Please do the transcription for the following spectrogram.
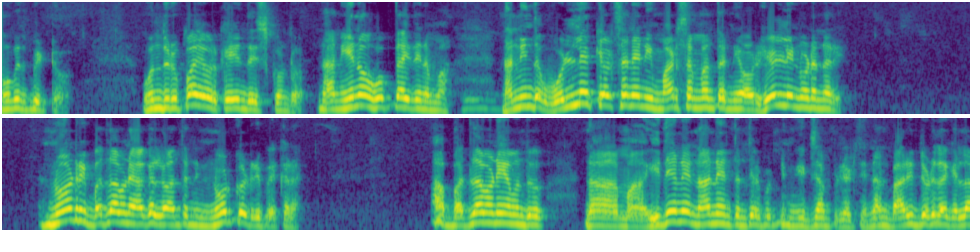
ಮುಗಿದ್ಬಿಟ್ಟು ಒಂದು ರೂಪಾಯಿ ಅವ್ರ ಕೈಯಿಂದ ಇಸ್ಕೊಂಡು, ನಾನು ಏನೋ ಹೋಗ್ತಾ ಇದ್ದೀನಮ್ಮ, ನನ್ನಿಂದ ಒಳ್ಳೆ ಕೆಲಸನೇ ನೀವು ಮಾಡ್ಸಮ್ಮ ಅಂತ ನೀವು ಅವ್ರು ಹೇಳಿ ನೋಡೋಣ ರೀ. ನೋಡ್ರಿ, ಬದಲಾವಣೆ ಆಗಲ್ವ ಅಂತ ನೀನು ನೋಡ್ಕೊಳ್ರಿ ಬೇಕಾರೆ. ಆ ಬದಲಾವಣೆಯ ಒಂದು ನಮ್ಮ ಇದೇನೇ ನಾನೇ ಅಂತಂತ ಹೇಳ್ಬಿಟ್ಟು ನಿಮ್ಗೆ ಎಕ್ಸಾಂಪಲ್ ಹೇಳ್ತೀನಿ. ನಾನು ಭಾರಿ ದೊಡ್ಡದಾಗ ಎಲ್ಲ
